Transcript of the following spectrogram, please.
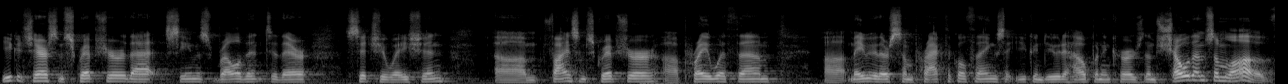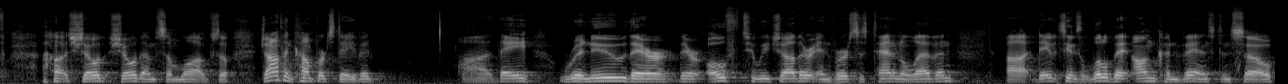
You can share some scripture that seems relevant to their situation. Um, find some scripture, uh, pray with them. Uh, maybe there's some practical things that you can do to help and encourage them. Show them some love. Uh, show, show them some love. So Jonathan comforts David. Uh, they renew their, their oath to each other in verses 10 and 11. Uh, David seems a little bit unconvinced, and so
